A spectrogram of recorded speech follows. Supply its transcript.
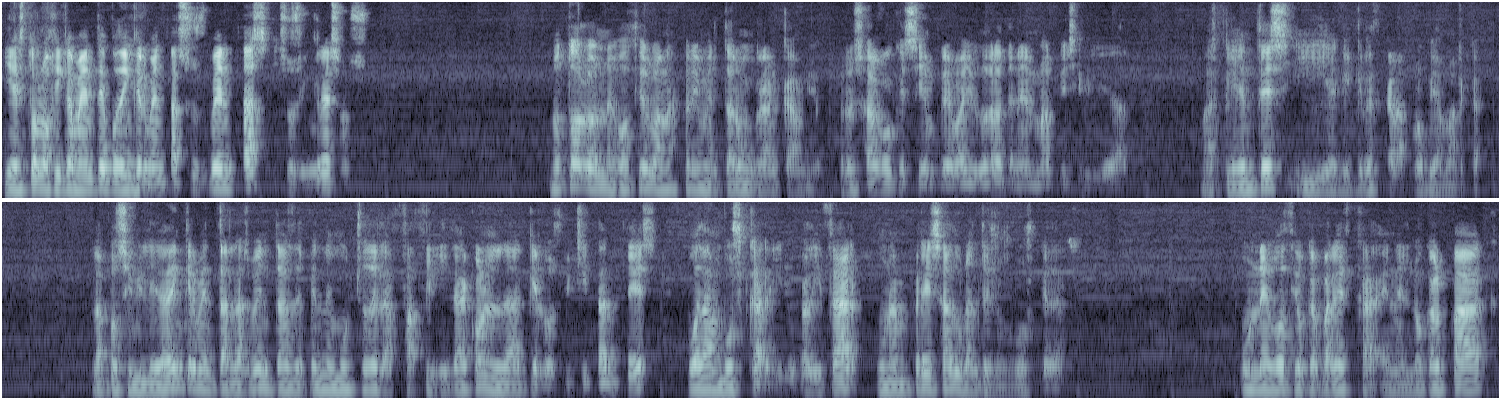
Y esto lógicamente puede incrementar sus ventas y sus ingresos. No todos los negocios van a experimentar un gran cambio, pero es algo que siempre va a ayudar a tener más visibilidad, más clientes y a que crezca la propia marca. La posibilidad de incrementar las ventas depende mucho de la facilidad con la que los visitantes puedan buscar y localizar una empresa durante sus búsquedas un negocio que aparezca en el local pack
